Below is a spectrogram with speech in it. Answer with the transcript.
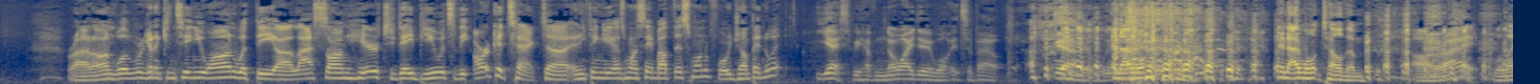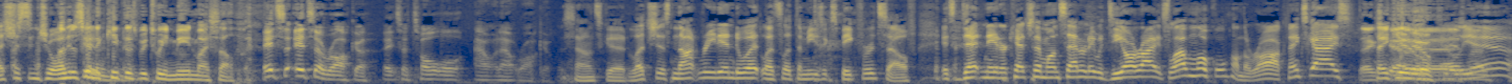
Right on. Well, we're going to continue on with the uh, last song here to debut. It's The Architect. Uh, anything you guys want to say about this one before we jump into it? Yes, we have no idea what it's about. Yeah. Yeah, and I won't and I won't tell them. All right. Well, let's just enjoy I'm just going to keep this between me and myself. It's it's a rocker. It's a total out and out rocker. Sounds good. Let's just not read into it. Let's let the music speak for itself. It's Detonator. Catch them on Saturday with DRI. It's loud and local on The Rock. Thanks, guys. Thanks, Thank Kel. you. Yeah. Hell yeah.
